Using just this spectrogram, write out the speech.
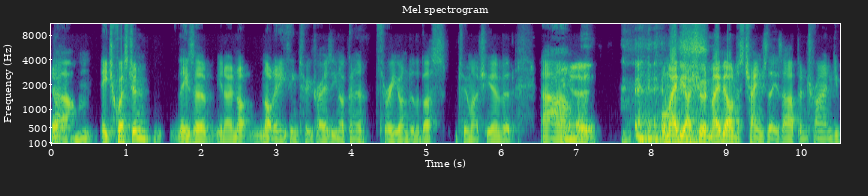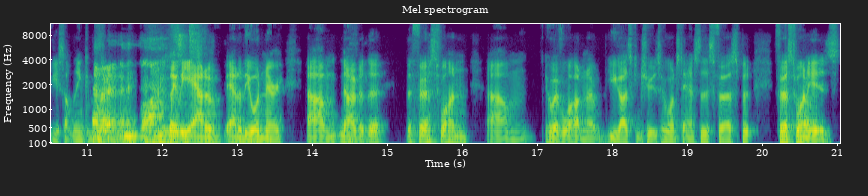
yeah. um, each question. These are, you know, not not anything too crazy. Not going to throw you under the bus too much here, but um, or maybe I should. Maybe I'll just change these up and try and give you something completely, completely out of out of the ordinary. Um, no, but the the first one, um, whoever I don't know, you guys can choose who wants to answer this first. But first one is,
